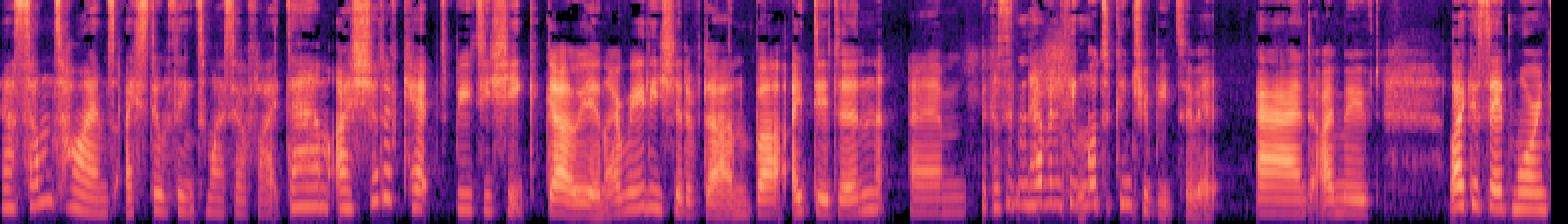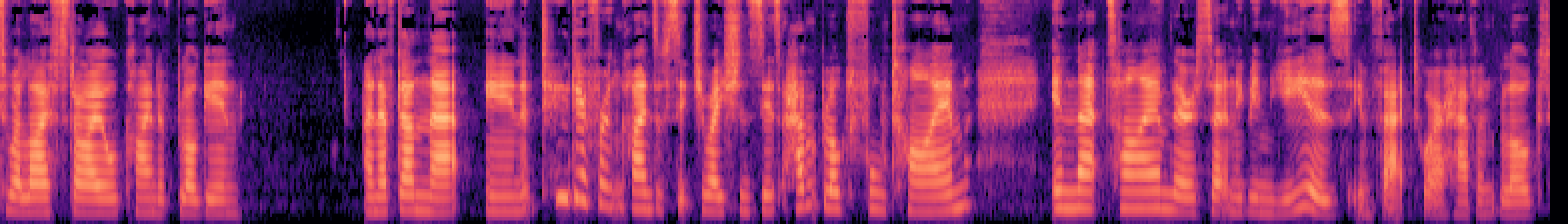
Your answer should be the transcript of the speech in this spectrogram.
Now, sometimes I still think to myself, like, damn, I should have kept Beauty Chic going. I really should have done, but I didn't um, because I didn't have anything more to contribute to it. And I moved, like I said, more into a lifestyle kind of blogging. And I've done that in two different kinds of situations since I haven't blogged full time in that time. There have certainly been years, in fact, where I haven't blogged,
